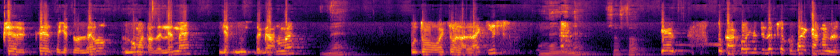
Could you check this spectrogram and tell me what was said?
Ξέρετε, ξέρετε γιατί το λέω, ονόματα δεν λέμε, διαφημίσεις δεν κάνουμε. Ναι, Που το έχει ο Λαλάκης. ναι, ναι, ναι. Σωστό. Και το κακό είναι ότι δεν ξεκουμπάει κανένας.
